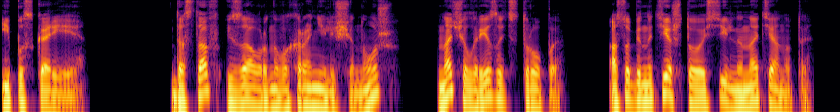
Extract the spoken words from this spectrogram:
и поскорее. Достав из аурного хранилища нож, начал резать стропы, особенно те, что сильно натянуты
